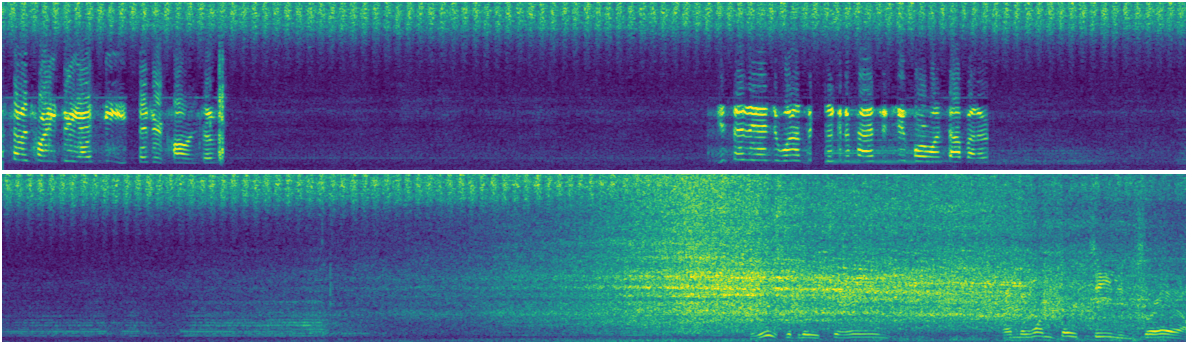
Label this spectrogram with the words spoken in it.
723, EIC Cedric Collins over. You said the engine 103, looking to passenger 241 southbound over. It is the blue train and the 113 in trail.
